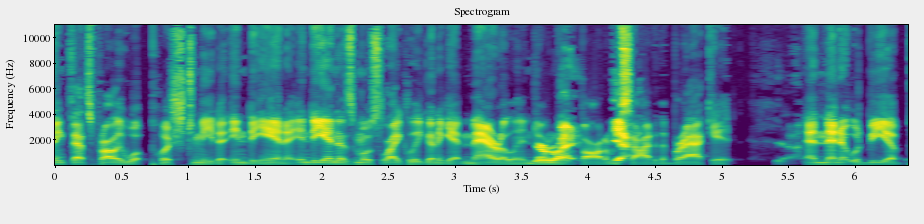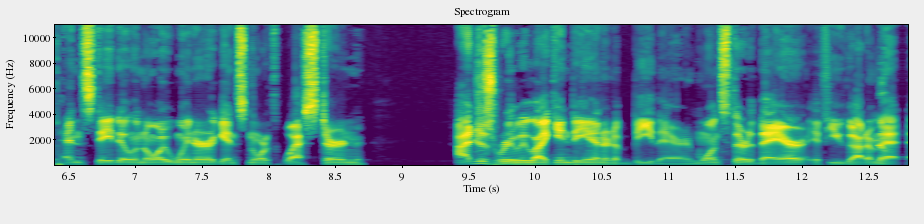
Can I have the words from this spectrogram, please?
think that's probably what pushed me to Indiana. Indiana is most likely going to get Maryland You're on right. that bottom yeah. side of the bracket. Yeah. And then it would be a Penn State Illinois winner against Northwestern. I just really like Indiana to be there. And once they're there, if you got them yep. at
